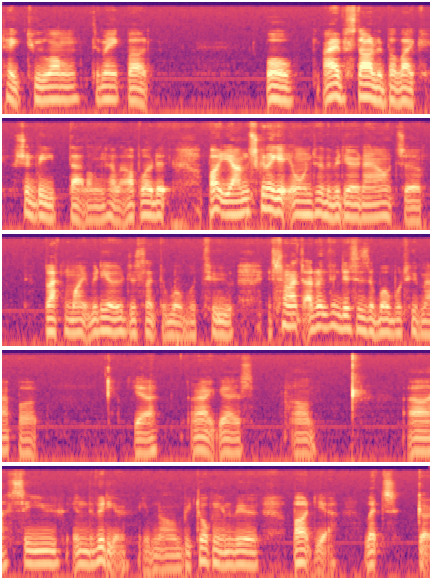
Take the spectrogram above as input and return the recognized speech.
take too long to make, but well, I have started, but like, shouldn't be that long until I upload it. But yeah, I'm just gonna get you onto the video now. It's a black and white video, just like the World War Two. It's not. I don't think this is a World War Two map, but yeah. All right, guys. Um, uh, see you in the video. Even though I'll be talking in the video, but yeah, let's go.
